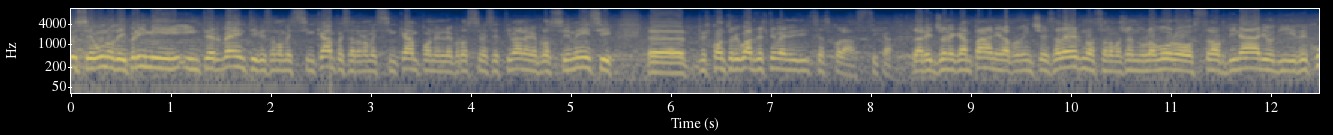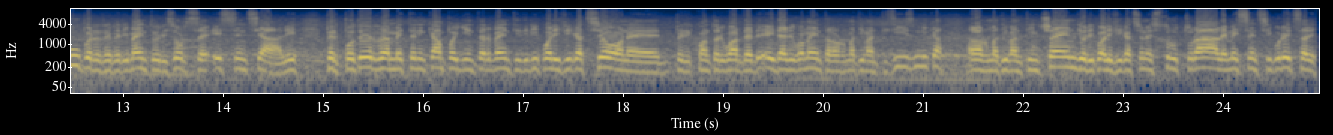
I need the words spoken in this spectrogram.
Questo è uno dei primi interventi che sono messi in campo e saranno messi in campo nelle prossime settimane, nei prossimi mesi eh, per quanto riguarda il tema dell'edilizia scolastica. La Regione Campania e la provincia di Salerno stanno facendo un lavoro straordinario di recupero e reperimento di risorse essenziali per poter mettere in campo gli interventi di riqualificazione per quanto riguarda ed adeguamento alla normativa antisismica, alla normativa antincendio, riqualificazione strutturale, messa in sicurezza di,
